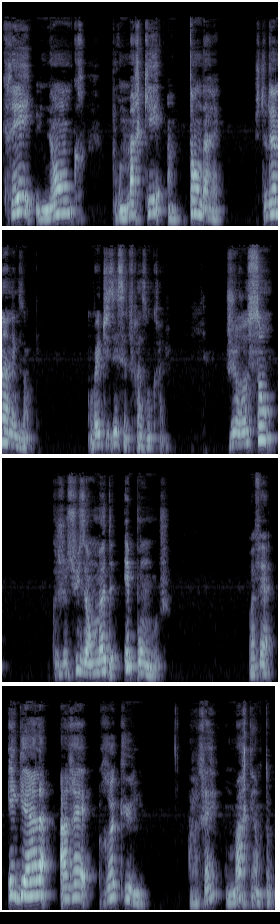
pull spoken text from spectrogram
créez une encre pour marquer un temps d'arrêt. Je te donne un exemple. On va utiliser cette phrase d'ancrage. Je ressens que je suis en mode éponge. On va faire égal, arrêt, recul. Arrêt, on marque un temps.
